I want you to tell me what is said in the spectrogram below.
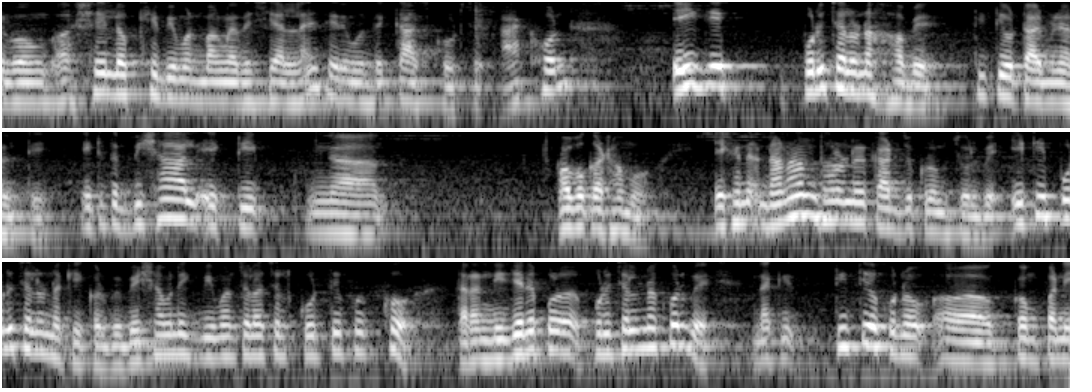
এবং সেই লক্ষ্যে বিমান বাংলাদেশ এয়ারলাইন্স এর মধ্যে কাজ করছে। এখন এই যে পরিচালনা হবে তৃতীয় টার্মিনালটি, এটি তো বিশাল একটি অবকাঠামো। এখানে নানান ধরনের কার্যক্রম চলবে। এটি পরিচালনা কী করবে? বেসামরিক বিমান চলাচল কর্তৃপক্ষ তারা নিজেরা পরিচালনা করবে? নাকি তৃতীয় কোনো কোম্পানি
